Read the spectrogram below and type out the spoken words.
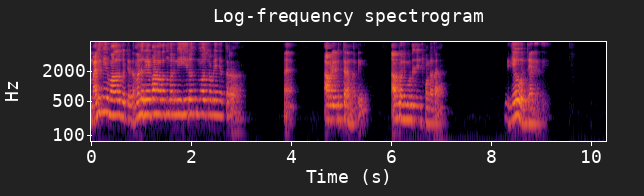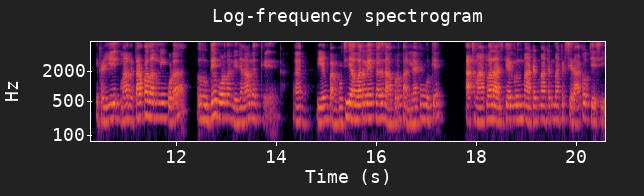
మళ్ళీ మీరు మొదలు పెట్టారు? మళ్ళీ రేపు అనవద్దు మళ్ళీ మీ హీరో సినిమా వచ్చినప్పుడు ఏం చేస్తారు ఆవిడ ఎడతారా మళ్ళీ? ఆవిడ మళ్ళీ గుడ్డు తెచ్చుకుంటారా? ఏ వద్దనేది ఇక్కడ ఏ మన వితాపాలన్నీ కూడా రుద్దే కూడదండి జనాల మీదకి. ఏం పనికొచ్చి ఎవరు లేదు కాదు నాకు కూడా పని లేక ఊరికే అసలు మాటలో రాజకీయాల గురించి మాట్లాడి మాట్లాడి మాట్లాడి చిరాకు వచ్చేసి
